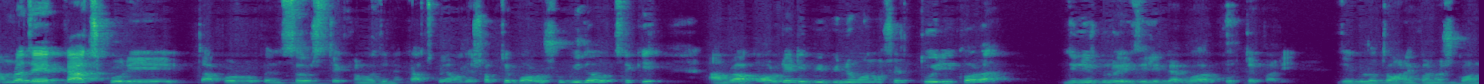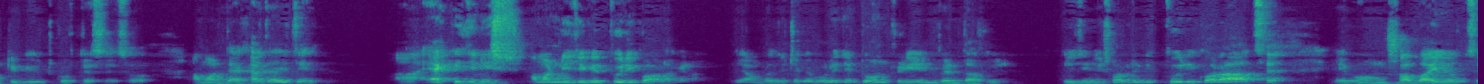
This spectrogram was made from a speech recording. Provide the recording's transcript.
আমরা যে কাজ করি, তারপর ওপেন সোর্স টেকনোলজি নিয়ে কাজ করি, আমাদের সবচেয়ে বড় সুবিধা হচ্ছে কি, আমরা অলরেডি বিভিন্ন মানুষের তৈরি করা জিনিসগুলো ইজিলি ব্যবহার করতে পারি। যেগুলোতে অনেক মানুষ কন্ট্রিবিউট করতেছে। সো আমার দেখা যায় যে একই জিনিস আমার নিজেকে তৈরি করা লাগে না। যে আমরা যেটাকে বলি যে ডোন্ট রিইনভেন্ট দ্য হুইল যে জিনিস অলরেডি তৈরি করা আছে এবং সবাই হচ্ছে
